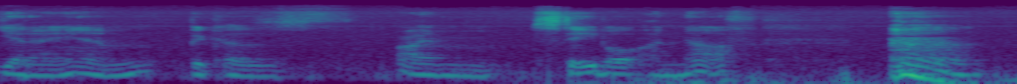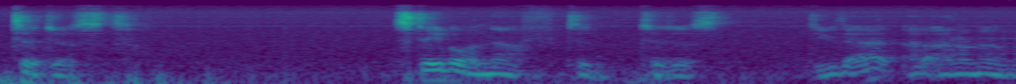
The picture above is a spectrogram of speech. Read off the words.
yet I am because I'm stable enough to just stable enough to to just do that. I, I don't know.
